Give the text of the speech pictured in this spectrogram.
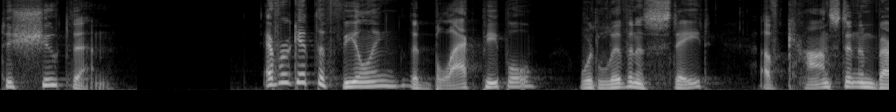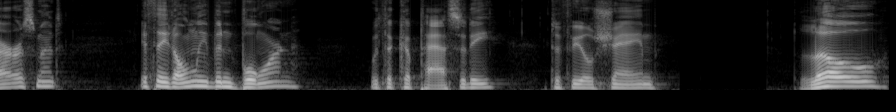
to shoot them. Ever get the feeling that black people would live in a state of constant embarrassment if they'd only been born with the capacity to feel shame? Lo,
